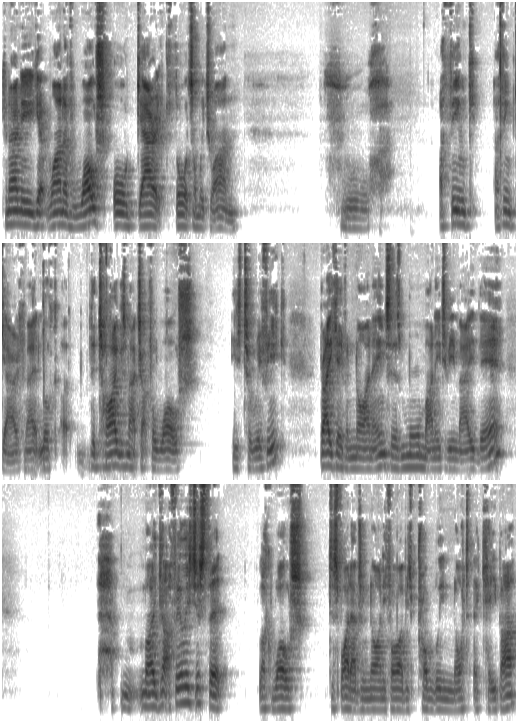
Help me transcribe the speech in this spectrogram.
Can only get one of Walsh or Garrick. Thoughts on which one? Ooh, I think I think Garrick, mate. Look, uh, the Tigers match up for Walsh is terrific. Break even 19, so there's more money to be made there. My gut feel is just that, like Walsh despite averaging 95, is probably not a keeper.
